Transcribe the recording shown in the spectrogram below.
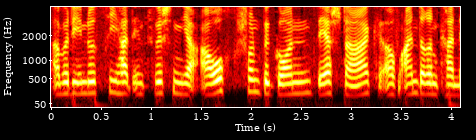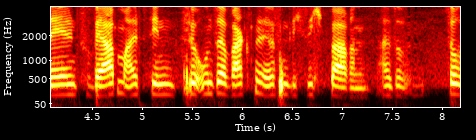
Aber die Industrie hat inzwischen ja auch schon begonnen, sehr stark auf anderen Kanälen zu werben als den für uns Erwachsene öffentlich sichtbaren. Also so,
